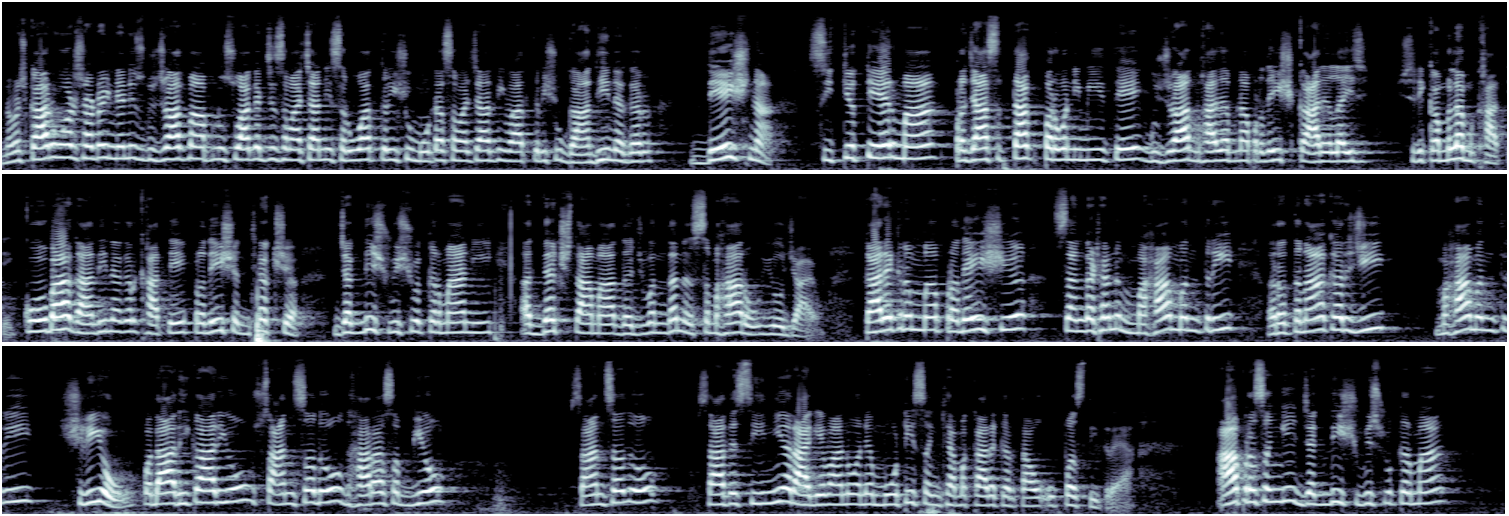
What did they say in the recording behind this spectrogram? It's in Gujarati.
નમસ્કાર, હું હર્ષ ઇન્ડિયા ન્યૂઝ ગુજરાતમાં આપનું સ્વાગત છે. સમાચારની શરૂઆત કરીશું, મોટા સમાચારથી વાત કરીશું. ગાંધીનગર દેશના સિત્યોતેરમાં પ્રજાસત્તાક પર્વ નિમિત્તે ગુજરાત ભાજપના પ્રદેશ કાર્યાલય શ્રી કમલમ ખાતે, કોબા ગાંધીનગર ખાતે પ્રદેશ અધ્યક્ષ જગદીશ વિશ્વકર્માની અધ્યક્ષતામાં ધ્વજવંદન સમારોહ યોજાયો. કાર્યક્રમમાં પ્રદેશ સંગઠન મહામંત્રી રત્નાકરજી મહામંત્રી શ્રીઓ પદાધિકારીઓ, સાંસદો, ધારાસભ્યો સાંસદો સાથે સિનિયર આગેવાનો અને મોટી સંખ્યામાં કાર્યકર્તાઓ ઉપસ્થિત રહ્યા. આ પ્રસંગે જગદીશ વિશ્વકર્મા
